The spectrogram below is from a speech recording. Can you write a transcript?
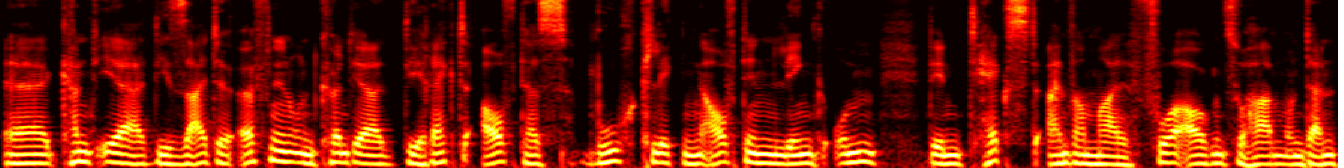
äh, könnt ihr die Seite öffnen und könnt ihr direkt auf das Buch klicken, auf den Link, um den Text einfach mal vor Augen zu haben und dann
